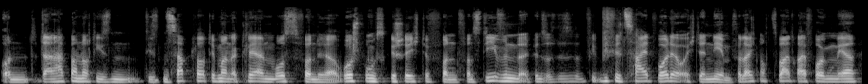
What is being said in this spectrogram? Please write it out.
Und dann hat man noch diesen, diesen Subplot, den man erklären muss von der Ursprungsgeschichte von, von Steven. Ich bin so, wie, wie viel Zeit wollt ihr euch denn nehmen? Vielleicht noch zwei, drei Folgen mehr?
